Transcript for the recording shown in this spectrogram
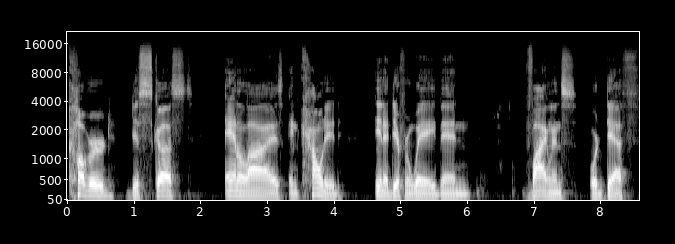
covered, discussed, analyzed, and counted in a different way than violence or death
